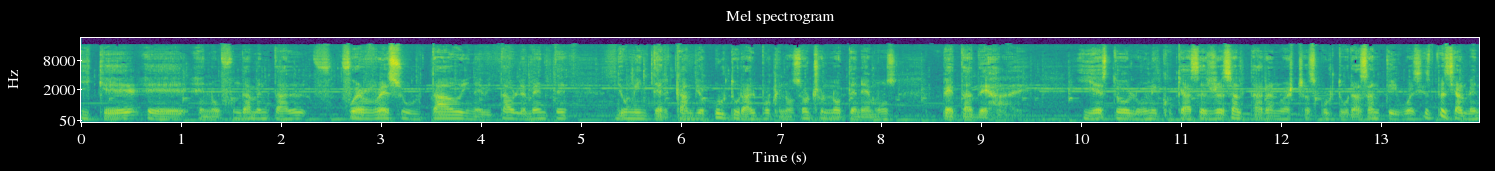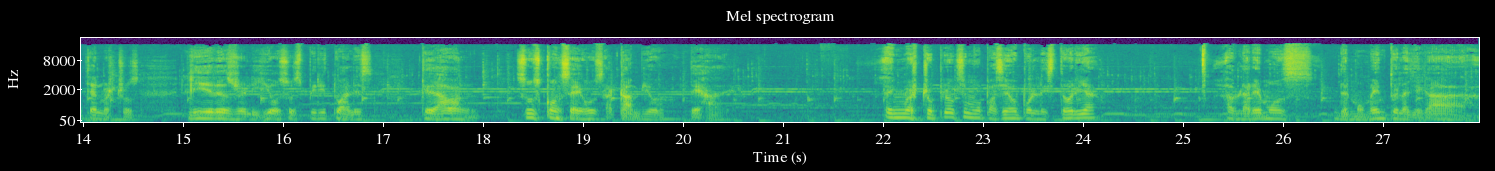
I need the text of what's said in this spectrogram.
y que eh, en lo fundamental fue resultado inevitablemente de un intercambio cultural porque nosotros no tenemos petas de jade y esto lo único que hace es resaltar a nuestras culturas antiguas y especialmente a nuestros líderes religiosos espirituales que daban sus consejos a cambio de jade. En nuestro próximo paseo por la historia hablaremos del momento de la llegada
